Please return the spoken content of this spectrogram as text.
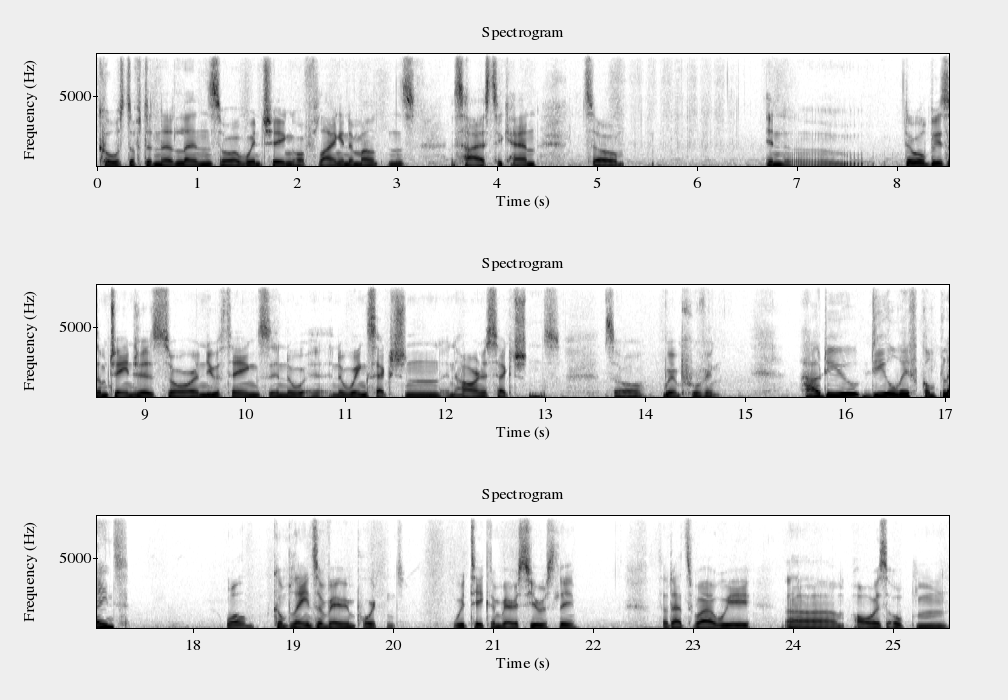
coast of the Netherlands or winching or flying in the mountains as high as they can. So in uh, there will be some changes or new things in the in the wing section, in harness sections. So we're improving. How do you deal with complaints? Well, complaints are very important. We take them very seriously. So that's why we um, always open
